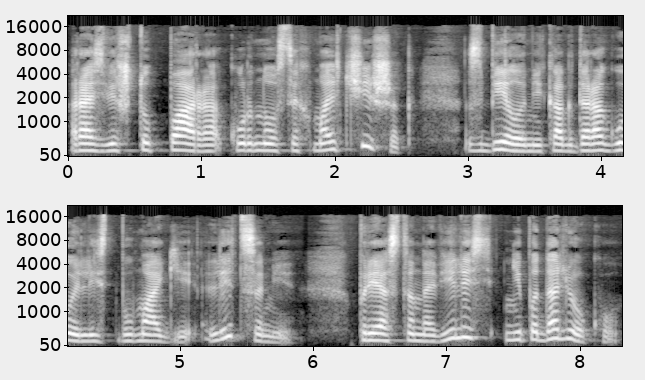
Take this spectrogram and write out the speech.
Разве что пара курносых мальчишек с белыми, как дорогой лист бумаги, лицами приостановились неподалеку.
